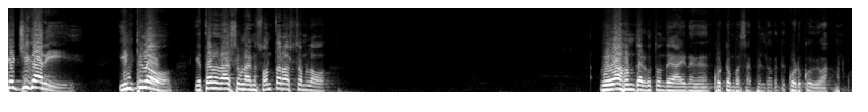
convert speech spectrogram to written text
జడ్జి గారి ఇంటిలో ఇతర రాష్ట్రంలో ఆయన సొంత రాష్ట్రంలో వివాహం జరుగుతుంది ఆయన కుటుంబ సభ్యులతో ఒకటి కొడుకు వివాహం అనమాట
